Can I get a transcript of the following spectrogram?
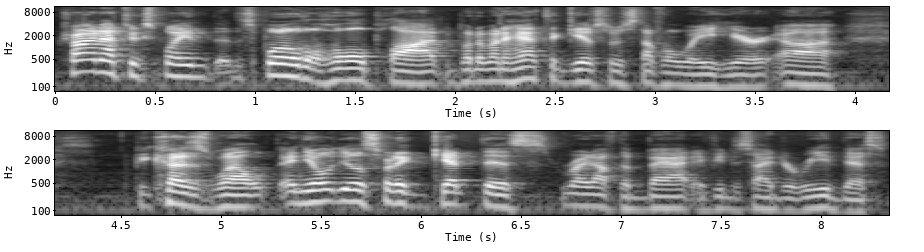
Try not to explain, spoil the whole plot, but I'm gonna have to give some stuff away here. Uh, because well, and you'll you'll sort of get this right off the bat if you decide to read this.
